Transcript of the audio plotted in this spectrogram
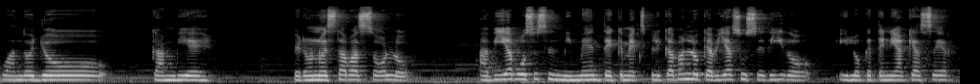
cuando yo cambié, pero no estaba solo. Había voces en mi mente que me explicaban lo que había sucedido y lo que tenía que hacer.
